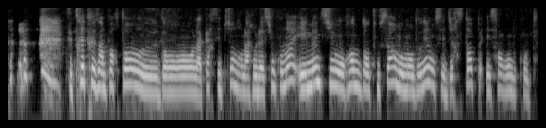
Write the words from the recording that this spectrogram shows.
c'est très très important euh, dans la perception, dans la relation qu'on a. Et même si on rentre dans tout ça, à un moment donné, on sait dire stop et s'en rendre compte.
